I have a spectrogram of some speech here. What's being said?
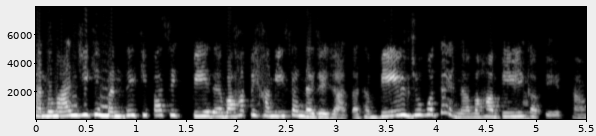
हनुमान जी के मंदिर के पास एक पेड़ है, वहाँ पे हमेशा नज़र जाता था। बेल जो होता है ना, वहाँ बेल का पेड़ था।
